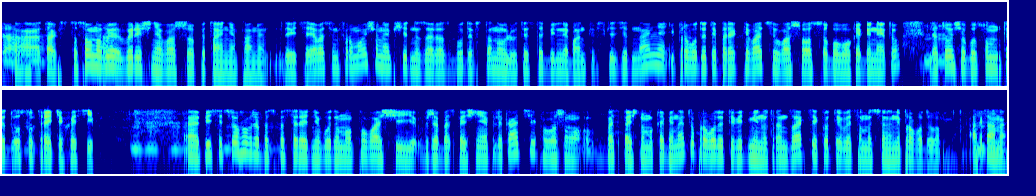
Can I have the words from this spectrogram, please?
А, Так, Так, стосовно ви- вирішення вашого питання, пане, дивіться, я вас інформую, що необхідно зараз буде встановлювати стабільне банківське з'єднання і проводити переактивацію вашого особового кабінету для того, щоб усунути доступ третіх осіб. Е, Після цього вже безпосередньо будемо по вашій вже безпечній аплікації, по вашому безпечному кабінету проводити відміну транзакцій, котрі ви самостійно не проводили. А саме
